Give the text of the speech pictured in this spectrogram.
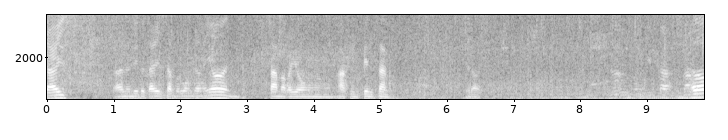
guys? Ah, nandito tayo sa Buruanga ngayon. Kasama ko yung aking pinsan. Hello. Hello.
